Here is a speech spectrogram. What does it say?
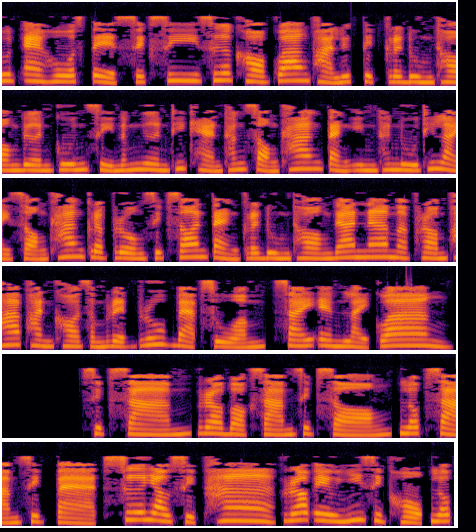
ชุดแอร์โฮสเตสเซ็กซี่เสื้อคอกว้างผ่าลึกติดกระดุมทองเดินกุ้นสีน้ำเงินที่แขนทั้งสองข้างแต่งอินทนูที่ไหล่สองข้างกระโปรงซิปซ่อนแต่งกระดุมทองด้านหน้ามาพร้อมผ้าพันคอสำเร็จรูปแบบสวม ไซส์ M ไหล่กว้าง 13รอบอก 32 ลบ 38 เสื้อยาว 15 รอบเอว 26 ลบ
